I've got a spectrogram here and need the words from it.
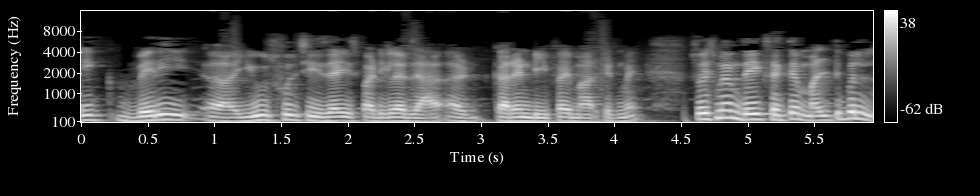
एक वेरी यूजफुल चीज़ है इस पर्टिकुलर करंट डीफाई मार्केट में. सो so, इसमें हम देख सकते हैं मल्टीपल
